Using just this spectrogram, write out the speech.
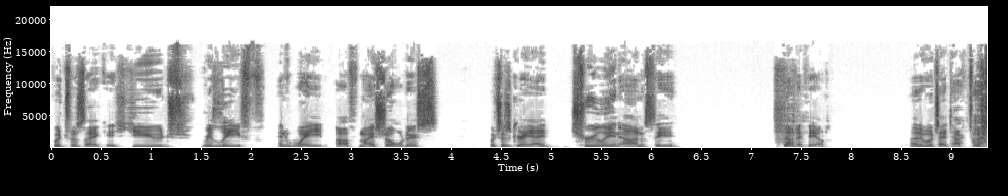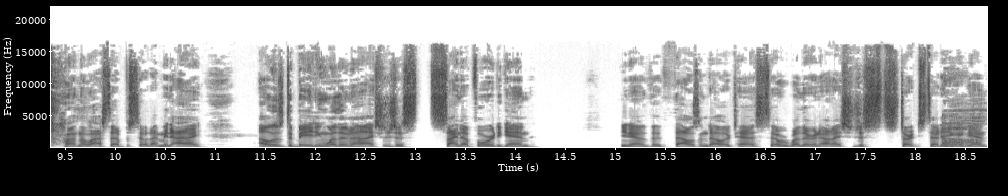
which was like a huge relief and weight off my shoulders which was great. I truly and honestly thought I failed, which I talked about on the last episode. I mean, I, I was debating whether or not I should just sign up for it again, you know, the thousand dollar test or whether or not I should just start studying oh. again,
